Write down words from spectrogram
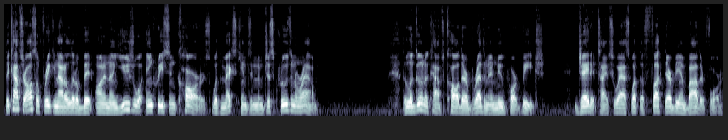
The cops are also freaking out a little bit on an unusual increase in cars with Mexicans in them just cruising around. The Laguna cops call their brethren in Newport Beach, jaded types who ask what the fuck they're being bothered for.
